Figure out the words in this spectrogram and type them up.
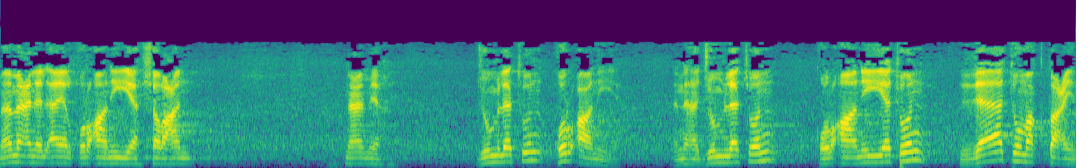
ما معنى الآية القرآنية شرعا؟ نعم يا أخي. جملة قرآنية أنها جملة قرآنية ذات مقطع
